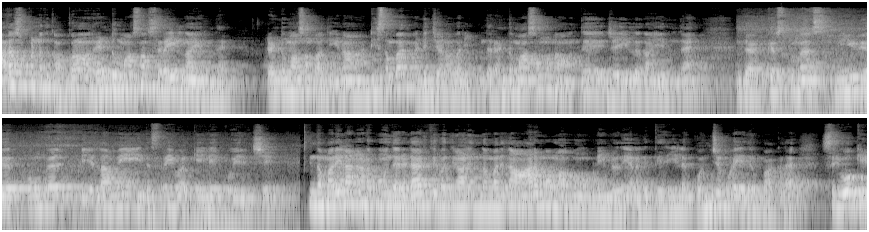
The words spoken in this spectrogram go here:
அரெஸ்ட் பண்ணதுக்கு அப்புறம் ரெண்டு மாதம் சிறையில் தான் இருந்தேன். ரெண்டு மாதம் பார்த்தீங்கன்னா டிசம்பர் அண்ட் ஜனவரி இந்த ரெண்டு மாதமும் நான் வந்து ஜெயிலில் தான் இருந்தேன். இந்த கிறிஸ்துமஸ் நியூ இயர் பொங்கல் இப்படி எல்லாமே இந்த சிறை வாழ்க்கையிலே போயிடுச்சு இந்த மாதிரிலாம் நடக்கும். இந்த ரெண்டாயிரத்தி இருபத்தி நாலு இந்த மாதிரி தான் ஆரம்பமாகும் அப்படின்றது எனக்கு தெரியல. கொஞ்சம் கூட எதிர்பார்க்கல. சரி ஓகே.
